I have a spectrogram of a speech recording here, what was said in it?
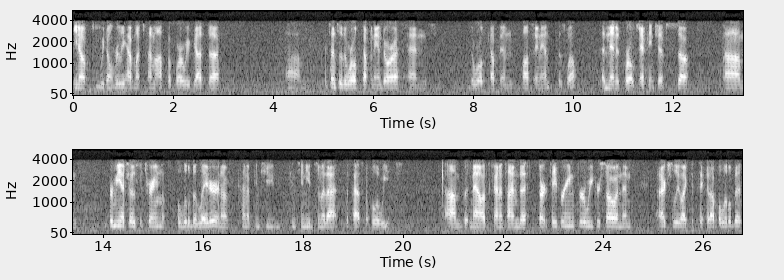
you know we don't really have much time off before we've got uh, um, potentially the World Cup in Andorra and the World Cup in Los Angeles as well and then it's World Championships. So um, for me, I chose to train a little bit later, and I've kind of continued continued some of that the past couple of weeks. Um, but now it's kind of time to start tapering for a week or so, and then I actually like to pick it up a little bit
